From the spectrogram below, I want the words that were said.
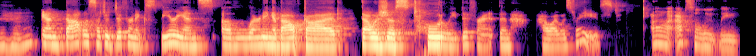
Mm-hmm. And that was such a different experience of learning about God that was just totally different than how I was raised. Oh, absolutely.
